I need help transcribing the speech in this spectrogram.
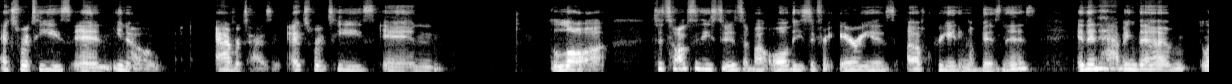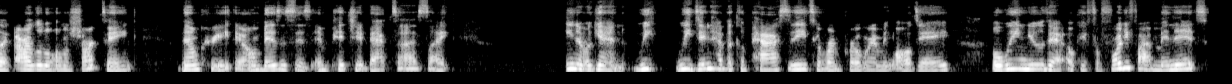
expertise in you know advertising, expertise in law, to talk to these students about all these different areas of creating a business and then having them like our little own Shark Tank, them create their own businesses and pitch it back to us. Like, you know, again, we we didn't have the capacity to run programming all day, but we knew that okay, for 45 minutes,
